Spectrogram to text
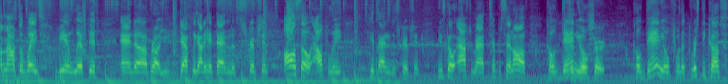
amounts of weights being lifted. And uh, bro, you definitely got to hit that in the description. Also, Alpha Elite, hit that in the description. Use code Aftermath, 10% off. Code Daniel shirt. code Daniel for the Christy Cuffs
